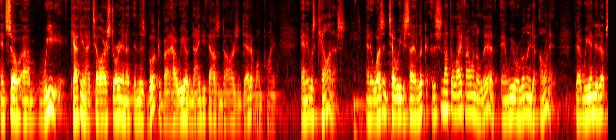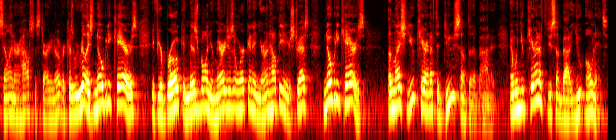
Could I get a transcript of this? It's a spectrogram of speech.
And so um, we, Kathy and I, tell our story in, a, in this book about how we owed ninety thousand dollars in debt at one point, and it was killing us. And it wasn't until we decided, look, this is not the life I want to live, and we were willing to own it that we ended up selling our house and starting over because we realized nobody cares if you're broke and miserable and your marriage isn't working and you're unhealthy and you're stressed. Nobody cares unless you care enough to do something about it. And when you care enough to do something about it, you own it.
